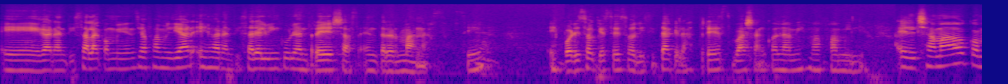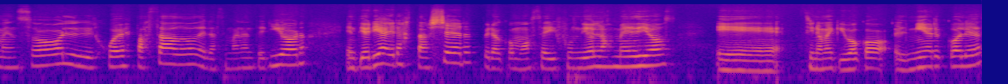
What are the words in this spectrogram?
eh, garantizar la convivencia familiar es garantizar el vínculo entre ellas, entre hermanas. ¿sí? Es por eso que se solicita que las tres vayan con la misma familia. El llamado comenzó el jueves pasado de la semana anterior. En teoría era hasta ayer, pero como se difundió en los medios, eh, si no me equivoco, el miércoles,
